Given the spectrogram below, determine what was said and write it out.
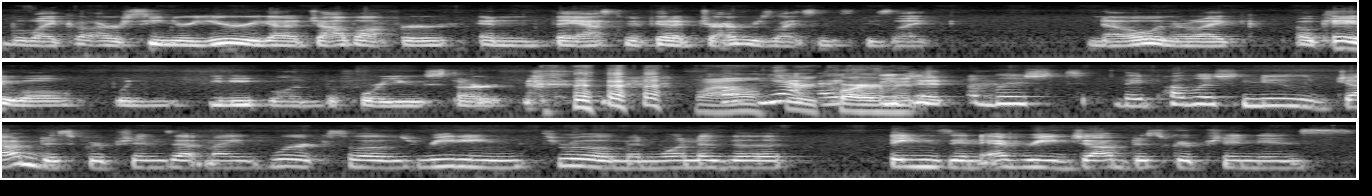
Like our senior year, he got a job offer, and they asked him if he had a driver's license. He's like, "No," and they're like, "Okay, well, when you need one before you start." wow. Oh, yeah, I- requirement. they just published they published new job descriptions at my work, so I was reading through them, and one of the things in every job description is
